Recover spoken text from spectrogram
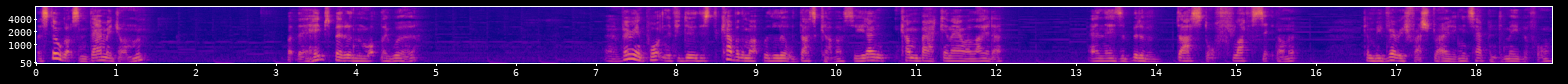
They've still got some damage on them but they're heaps better than what they were. Uh, very important if you do this to cover them up with a little dust cover so you don't come back an hour later and there's a bit of dust or fluff sitting on it. it can be very frustrating, it's happened to me before.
